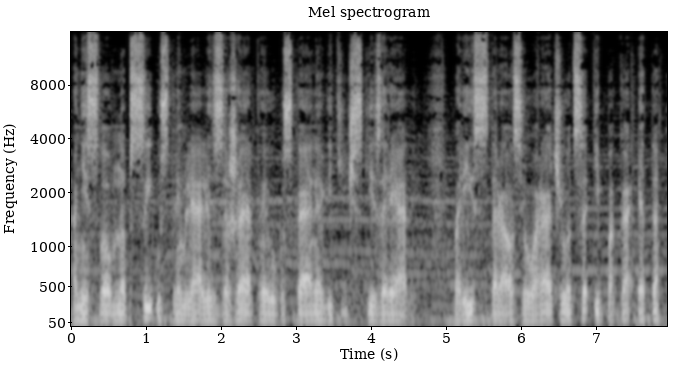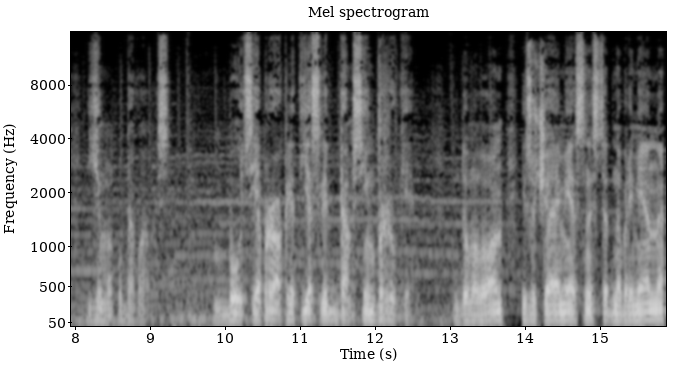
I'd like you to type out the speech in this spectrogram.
Они, словно псы, устремлялись за жертвой, выпуская энергетические заряды. Парис старался уворачиваться, и пока это ему удавалось. «Будь я проклят, если дамся им в руки!» Думал он, изучая местность одновременно,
